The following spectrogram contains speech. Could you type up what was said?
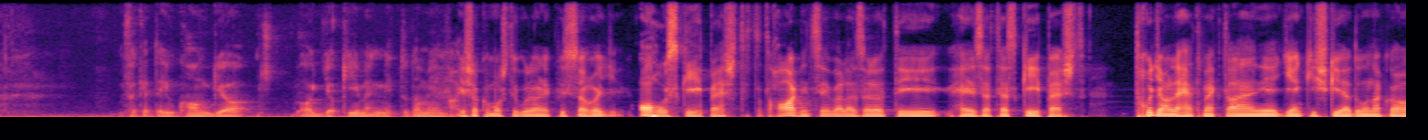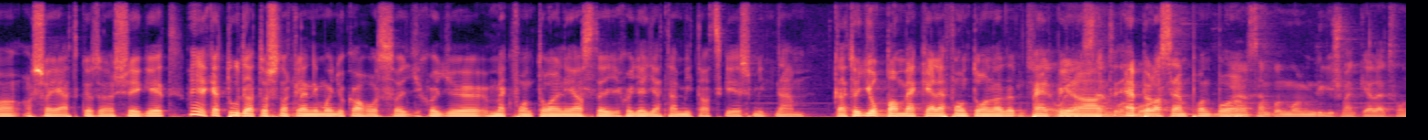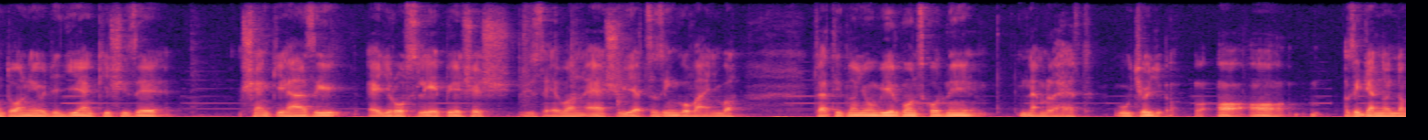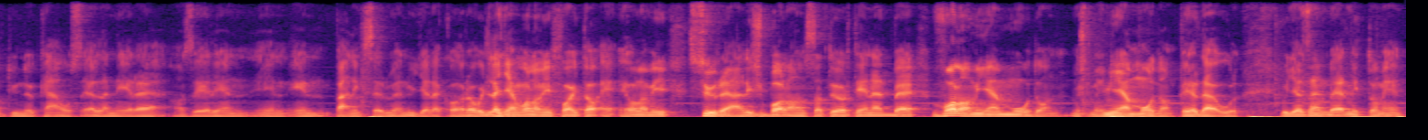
fekete lyuk hangja adja ki, meg mit tudom én. És akkor most ugorolnék vissza, hogy ahhoz képest, tehát a 30 évvel ezelőtti helyzethez képest, hogyan lehet megtalálni egy ilyen kis kiadónak a, a saját közönségét? Mennyire kell tudatosnak lenni mondjuk ahhoz, hogy, hogy megfontolni azt, hogy egyetem mit adsz ki, és mit nem? Tehát, hogy jobban meg kell fontolnod hát, per pillanat ebből a szempontból. Olyan szempontból mindig is meg kellett fontolni, hogy egy ilyen kis izé, senki házi egy rossz lépés, és izé van, elsüllyedsz az ingoványba. Tehát itt nagyon virgonckodni nem lehet. Úgyhogy a, a, az igen nagynak tűnő káosz ellenére azért én, én, én pánikszerűen ügyelek arra, hogy legyen valami fajta, valami szürreális balansz a történetbe, valamilyen módon. Most milyen módon? Például, ugye az ember, mit tudom én,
